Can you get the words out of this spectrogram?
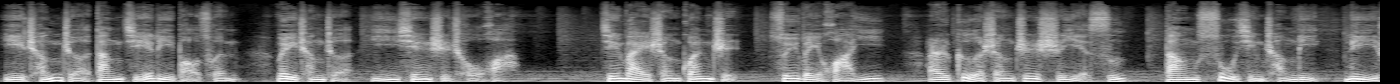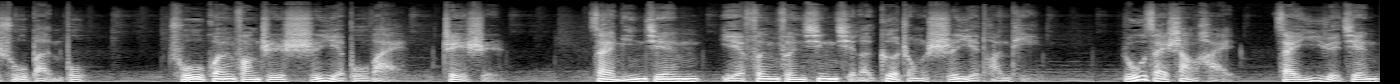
已成者当竭力保存，未成者宜先是筹划。今外省官制。”虽未划一，而各省之实业司当速行成立，隶属本部。除官方之实业部外，这时在民间也纷纷兴起了各种实业团体。如在上海，在一月间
